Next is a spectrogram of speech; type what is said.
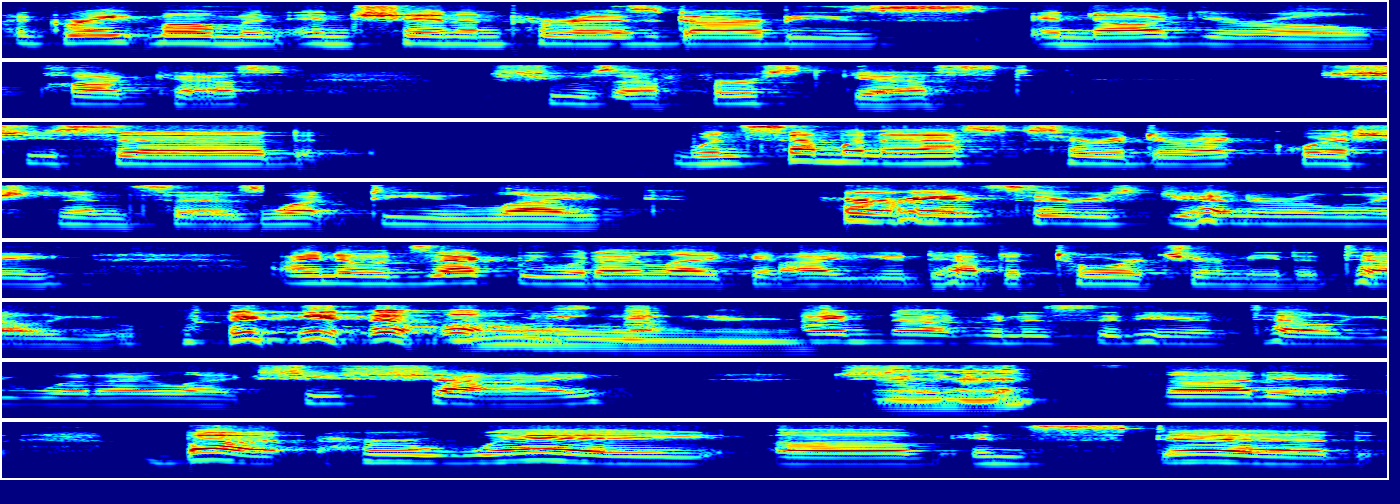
a great moment in Shannon Perez Darby's inaugural podcast. She was our first guest. She said, when someone asks her a direct question and says, What do you like? Her answer is generally, I know exactly what I like, and I, you'd have to torture me to tell you. you know, mm. I'm not, not going to sit here and tell you what I like. She's shy. She's mm-hmm. like, not it. But her way of, instead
